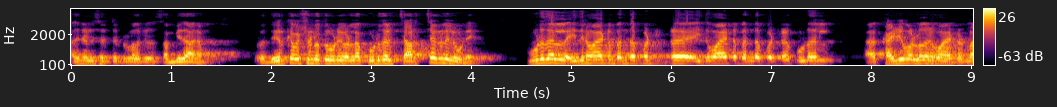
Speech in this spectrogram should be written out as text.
അതിനനുസരിച്ചിട്ടുള്ള ഒരു സംവിധാനം. ദീർഘവീക്ഷണത്തോടെയുള്ള കൂടുതൽ ചർച്ചകളിലൂടെ കൂടുതൽ ഇതിനുമായിട്ട് ബന്ധപ്പെട്ടിട്ട് ഇതുമായിട്ട് ബന്ധപ്പെട്ട് കൂടുതൽ കഴിവുള്ളവരുമായിട്ടുള്ള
